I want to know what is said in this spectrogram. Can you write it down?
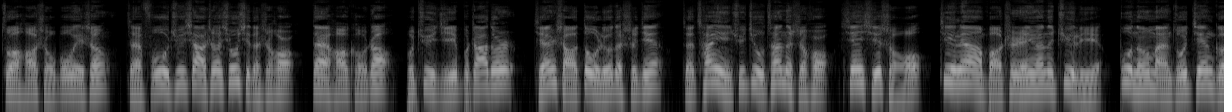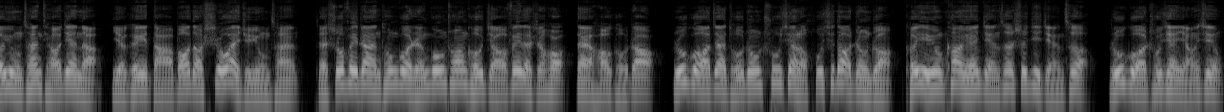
做好手部卫生。在服务区下车休息的时候，戴好口罩，不聚集、不扎堆儿，减少逗留的时间。在餐饮区就餐的时候，先洗手，尽量保持人员的距离。不能满足间隔用餐条件的，也可以打包到室外去用餐。在收费站通过人工窗口缴费的时候，戴好口罩。如果在途中出现了呼吸道症状，可以用抗原检测试剂检测。如果出现阳性，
